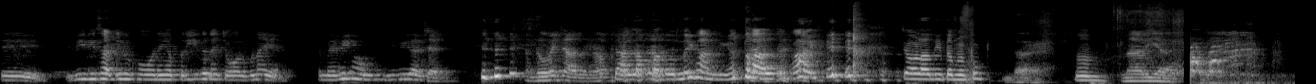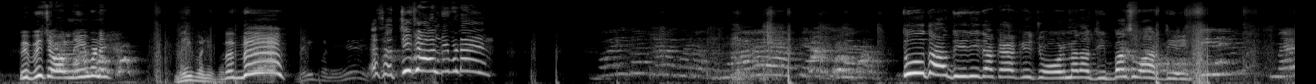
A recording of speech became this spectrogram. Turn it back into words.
ਤੇ ਦੀਦੀ ਸਾਡੀ ਨੂੰ ਖਵਾਉਣੇ ਆ ਪ੍ਰੀਤ ਨੇ ਚੌਲ ਬਣਾਏ ਆ ਤੇ ਮੈਂ ਵੀ ਖਾਊਂਗੀ ਦੀਦੀ ਦਾ ਦੋਵੇਂ ਚੱਲ ਗਏ ਚੱਲ ਆਪਾਂ ਦੋਨੇ ਹੀ ਖਾਣੀਆਂ ਦਾਲ ਚ ਪਾ ਕੇ। ਚੌਲਾਂ ਦੀ ਤਾਂ ਮੈਂ ਭੁੱਖ ਹਾਂ। ਨਾਲ ਹੀ ਆ। ਬੀਬੀ ਚੌਲ ਨਹੀਂ ਬਣੇ। ਨਹੀਂ ਬਣੇ ਬੇਬੇ! ਨਹੀਂ ਬਣੇ। ਇਹ ਸੱਚੀ ਚੌਲ ਨਹੀਂ ਬਣਾਏ ਤੂੰ ਤਾਂ ਦੀਦੀ ਦਾ ਕਹਿ ਕੇ ਚੌਲ ਮੈਂ ਤਾਂ ਜੀਬਾਂ ਸਵਾਰਦੀ ਆਈ। ਮੈਂ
